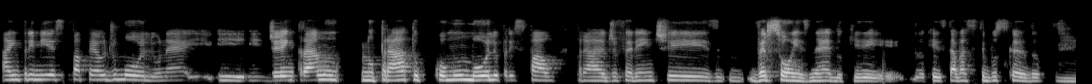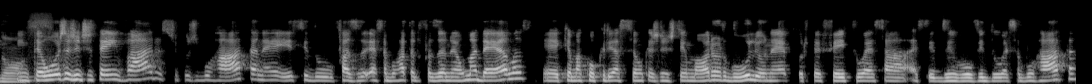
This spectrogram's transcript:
a imprimir esse papel de molho, né? E, e, e de entrar num, no prato como um molho principal para diferentes versões, né, do que do que estava se buscando. Nossa. Então hoje a gente tem vários tipos de burrata, né? Esse do essa burrata do fazano é uma delas, é, que é uma cocriação que a gente tem o maior orgulho, né, por ter feito essa esse desenvolvido essa burrata.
